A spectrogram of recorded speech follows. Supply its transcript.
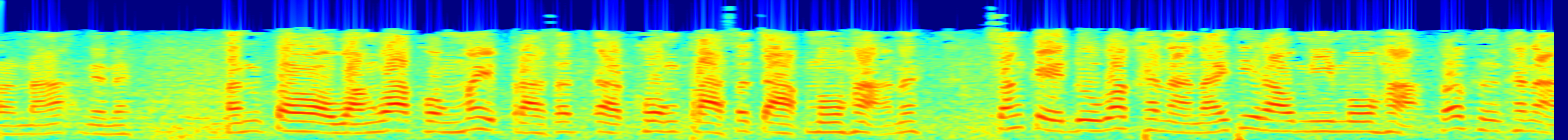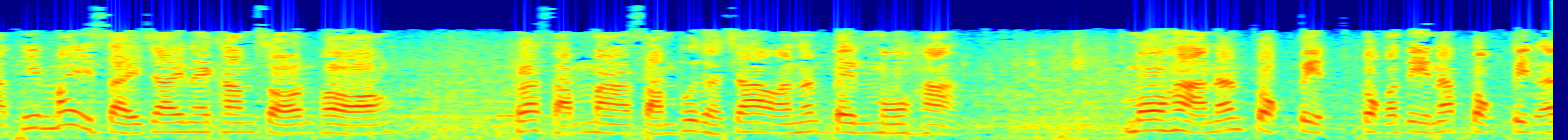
รณะเนี่ยนะนั้นก็หวังว่าคงไม่ปราศคงปราศจากโมหะนะสังเกตดูว่าขณะไหนที่เรามีโมหะ ก็คือขณะที่ไม่ใส่ใจในคำสอนของพระสัมมาสัมพุทธเจ้า อันนั้นเป็นโมหะ โมหานั้นปกปิดปกตินะปกปิดอ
